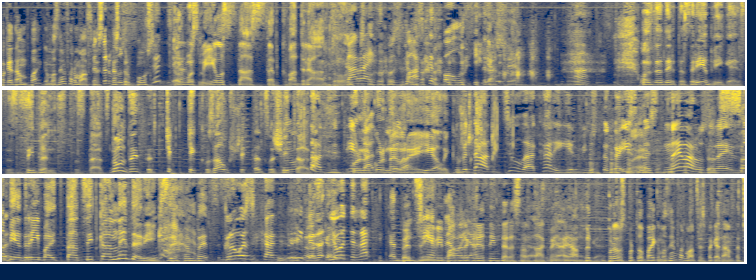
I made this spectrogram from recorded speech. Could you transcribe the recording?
pagaidām baigā maz informācijas, Bet kas tur būs. jā? Tur būs mīlestības stāsts starp kvadrātu. un- Garais būs basketbolists droši vien. Un tad ir tas riebīgais, tas zibens, tas tāds, nu, tik, tik uz augšu šitāds un šitāds. Nu, tāds ir- kur nekur nevarēja cilvēki. ielikt. Nu, bet tādi cilvēki arī ir. Viņus tā kā izmest nevar uzreiz. bet- Sabiedrībai tāds it kā nederīgs. bet Grozi kā gribi. Ļoti reti, kad Bet iekļaujās. padara krietni interesantāku. Jā, jā, bet, protams, par to baigām maz informācijas pagaidām, bet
